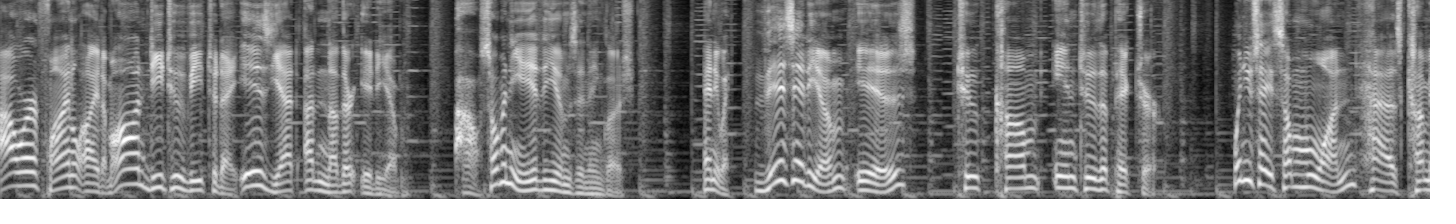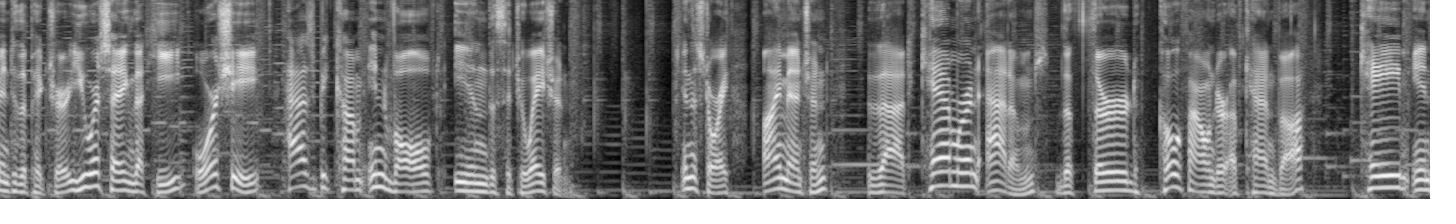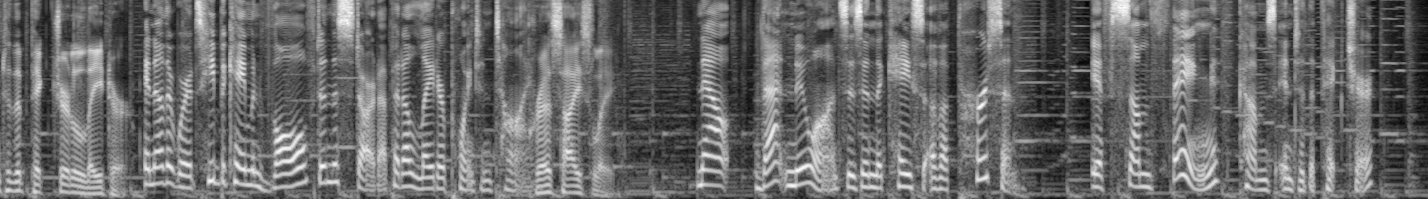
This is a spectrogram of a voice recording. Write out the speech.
Our final item on D2V today is yet another idiom. Wow, so many idioms in English. Anyway, this idiom is to come into the picture. When you say someone has come into the picture, you are saying that he or she has become involved in the situation. In the story, I mentioned that Cameron Adams, the third co founder of Canva, came into the picture later. In other words, he became involved in the startup at a later point in time. Precisely. Now, that nuance is in the case of a person. If something comes into the picture,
